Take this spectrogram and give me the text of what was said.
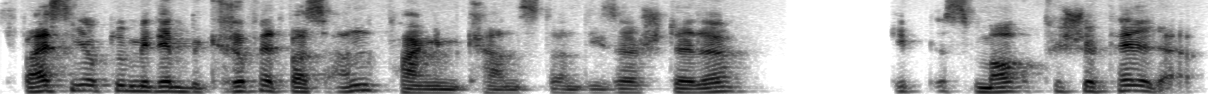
Ich weiß nicht, ob du mit dem Begriff etwas anfangen kannst an dieser Stelle. Gibt es morphische Felder?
